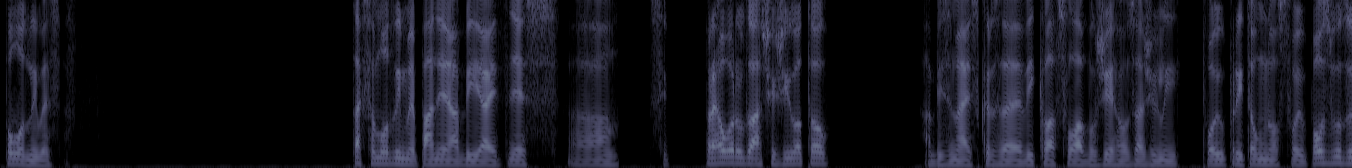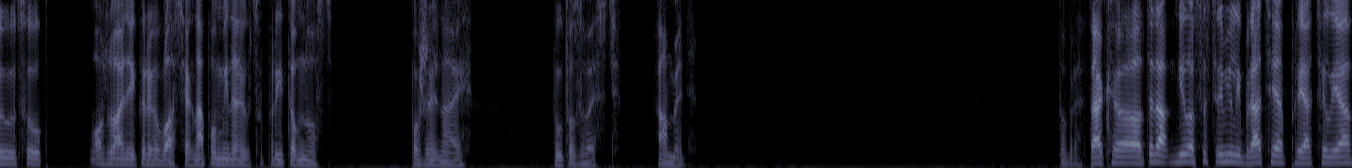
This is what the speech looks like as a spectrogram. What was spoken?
Pomodlíme sa. Tak sa modlíme, Pane, aby aj dnes uh, si prehovoril do našich životov, aby sme aj skrze výklad slova Božieho zažili Tvoju prítomnosť, Tvoju povzbudzujúcu, možno aj v niektorých oblastiach napomínajúcu prítomnosť. Požehnaj túto zväzť. Amen. Dobre, tak teda, milé sestry, milí bratia, priatelia,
